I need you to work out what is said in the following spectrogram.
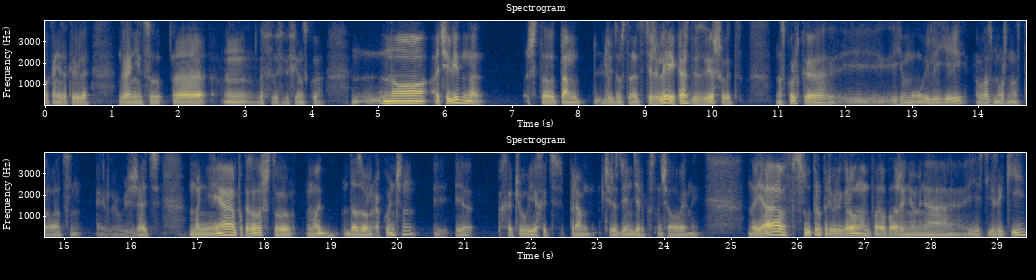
пока не закрыли границу э, финскую. Но очевидно, что там людям становится тяжелее, и каждый взвешивает, насколько ему или ей возможно оставаться или уезжать. Мне показалось, что мой дозор окончен, и я хочу уехать прямо через две недели после начала войны. Но я в супер привилегированном положении. У меня есть языки,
